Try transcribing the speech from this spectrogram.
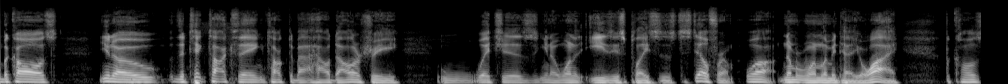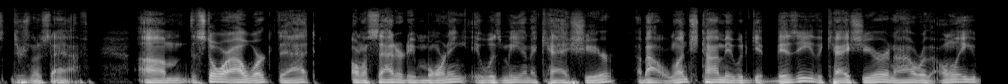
because you know the TikTok thing talked about how Dollar Tree, which is you know one of the easiest places to steal from. Well, number one, let me tell you why. Because there's no staff. Um, the store I worked at on a Saturday morning, it was me and a cashier. About lunchtime, it would get busy. The cashier and I were the only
